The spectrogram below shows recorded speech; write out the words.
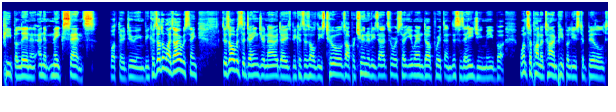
people in and, and it makes sense what they're doing. Because otherwise, I always think there's always the danger nowadays because there's all these tools, opportunities outsourced that you end up with, and this is aging me, but once upon a time, people used to build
